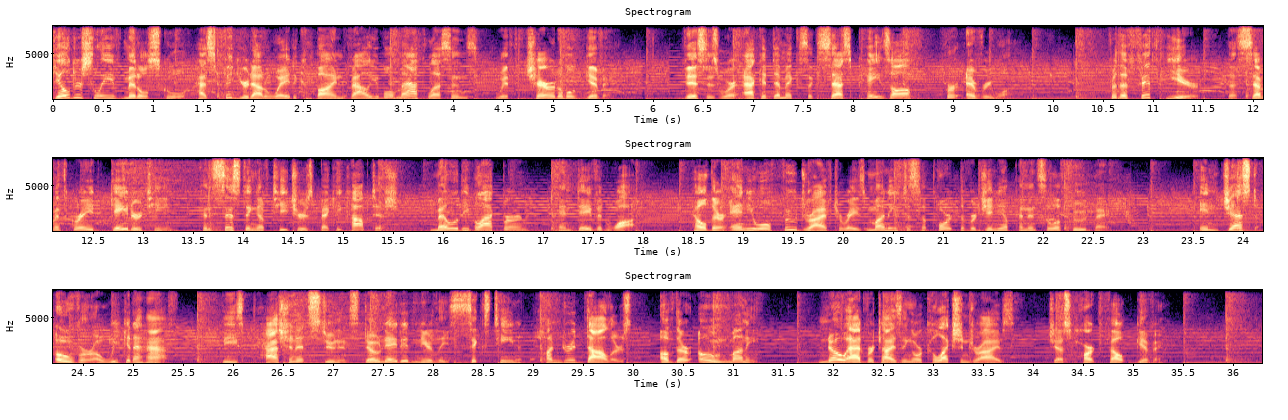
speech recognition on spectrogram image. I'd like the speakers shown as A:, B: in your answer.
A: Gildersleeve Middle School has figured out a way to combine valuable math lessons with charitable giving. This is where academic success pays off for everyone. For the fifth year, the seventh grade Gator team, consisting of teachers Becky Koptish, Melody Blackburn, and David Watt, held their annual food drive to raise money to support the Virginia Peninsula Food Bank. In just over a week and a half, these passionate students donated nearly $1,600 of their own money. No advertising or collection drives, just heartfelt giving.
